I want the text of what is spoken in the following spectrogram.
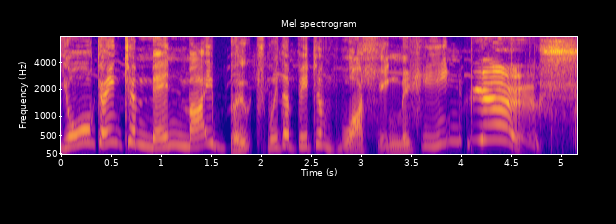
You're going to mend my boots with a bit of washing machine? Yes.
